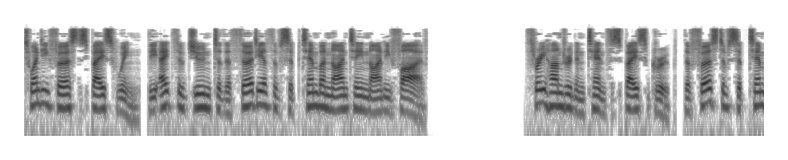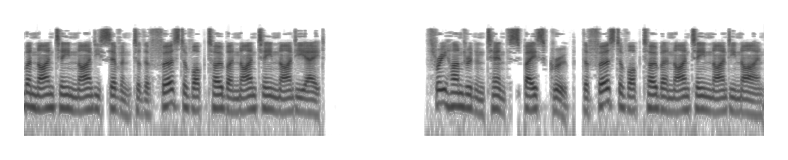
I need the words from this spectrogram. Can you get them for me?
21st Space Wing, 8 June to 30 September 1995 310th Space Group, 1 September 1997 to 1 October 1998 310th Space Group, 1 October 1999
